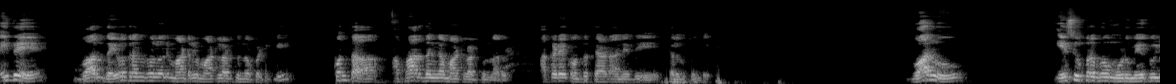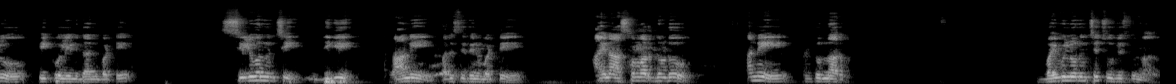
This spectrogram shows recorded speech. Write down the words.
అయితే వారు దైవ గ్రంథంలోని మాటలు మాట్లాడుతున్నప్పటికీ కొంత అపార్థంగా మాట్లాడుతున్నారు. అక్కడే కొంత తేడా అనేది కలుగుతుంది. వారు యేసు ప్రభు మూడు మేకులు పీక్కోలేని దాన్ని బట్టి శిలువ నుంచి దిగి రాని పరిస్థితిని బట్టి ఆయన అసమర్థుడు అని అంటున్నారు. బైబిల్లో నుంచే చూపిస్తున్నారు.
